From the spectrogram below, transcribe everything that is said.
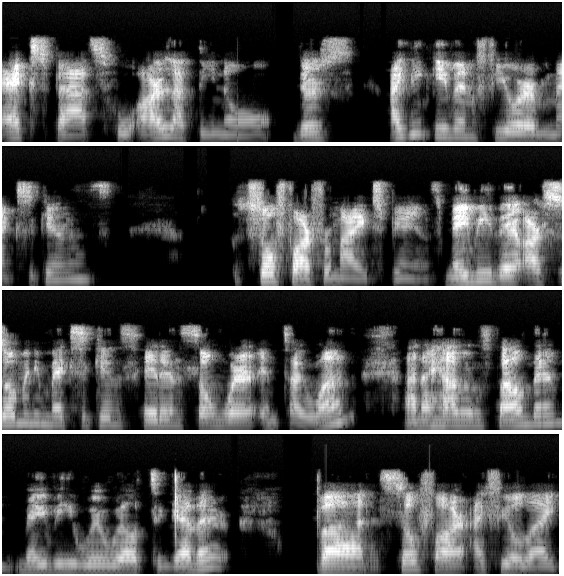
expats who are Latino, there's I think even fewer Mexicans so far from my experience. Maybe there are so many Mexicans hidden somewhere in Taiwan and I haven't found them. Maybe we will together. But so far, I feel like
